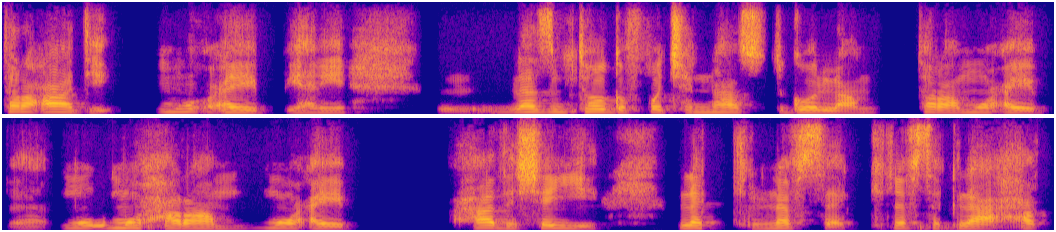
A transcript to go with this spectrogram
ترى عادي مو عيب. يعني لازم توقف وجه الناس تقول لهم ترى مو عيب مو مو حرام مو عيب. هذا شيء لك لنفسك نفسك لها حق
